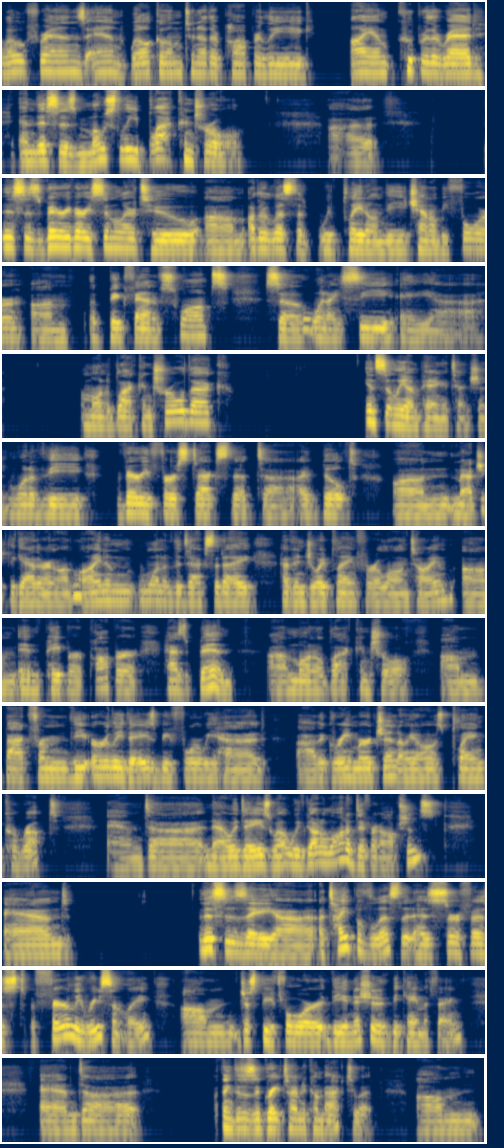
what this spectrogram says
Hello, friends, and welcome to another Pauper League. I am Cooper the Red, and this is mostly Black Control. Uh, this is very, very similar to um, other lists that we've played on the channel before. I'm a big fan of swamps, so when I see a, uh, a Mono Black Control deck, instantly I'm paying attention. One of the very first decks that uh, I built on Magic the Gathering Online, and one of the decks that I have enjoyed playing for a long time um, in Paper Pauper has been uh, Mono Black Control. Um, back from the early days before we had uh, the Gray Merchant, you know, I was playing Corrupt, and uh, nowadays, well, we've got a lot of different options, and this is a, uh, a type of list that has surfaced fairly recently, um, just before the initiative became a thing and uh, I think this is a great time to come back to it. Um,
